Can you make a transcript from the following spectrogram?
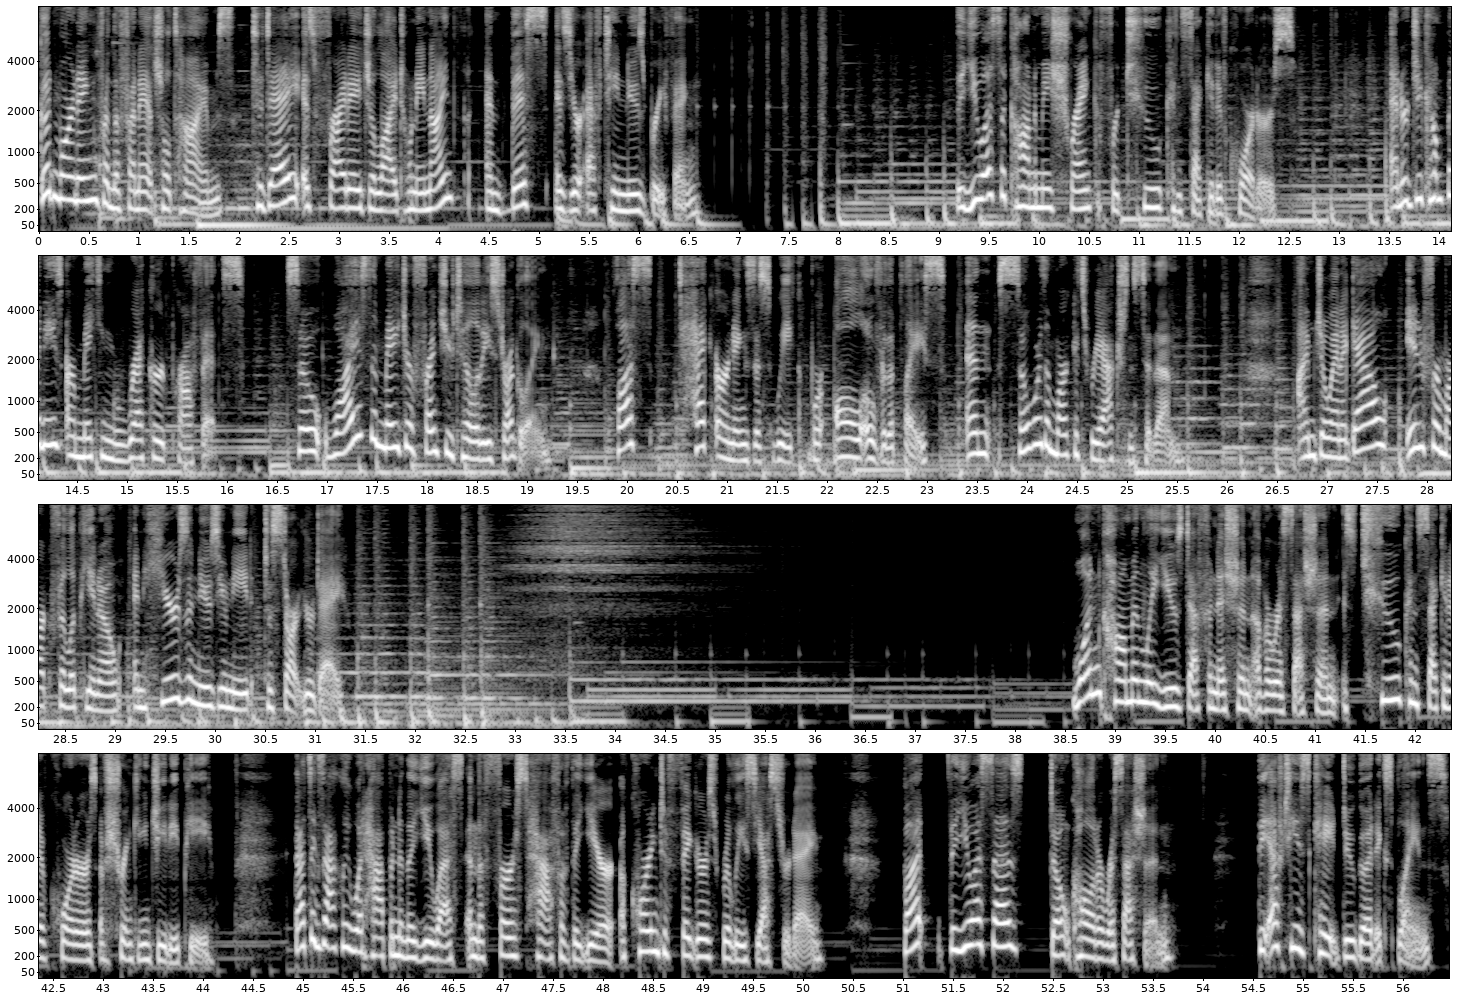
Good morning from the Financial Times. Today is Friday, July 29th, and this is your FT News Briefing. The U.S. economy shrank for two consecutive quarters. Energy companies are making record profits. So, why is the major French utility struggling? Plus, tech earnings this week were all over the place, and so were the market's reactions to them. I'm Joanna Gao, in for Marc Filippino, and here's the news you need to start your day. One commonly used definition of a recession is two consecutive quarters of shrinking GDP. That's exactly what happened in the US in the first half of the year, according to figures released yesterday. But the US says don't call it a recession. The FT's Kate Duguid explains.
